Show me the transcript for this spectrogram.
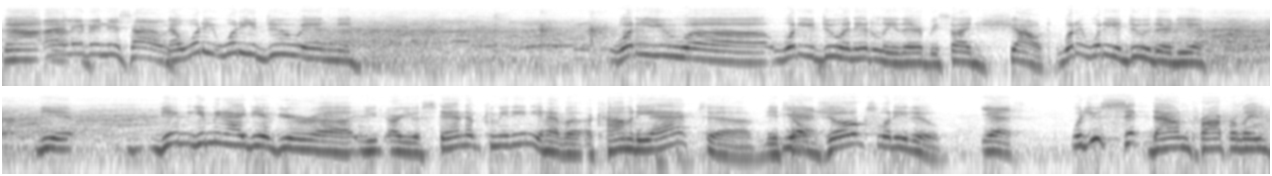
Now, I uh, live in this house. now what do you, what do you do in, uh, what do you, uh, what do you do in Italy there besides shout? What do, what do you do there? Do you, do you, give, me- give me an idea of your, uh, you, are you a stand-up comedian? You have a, a comedy act? Uh, do you tell Yes. jokes? What do you do? Yes. Would you sit down properly?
